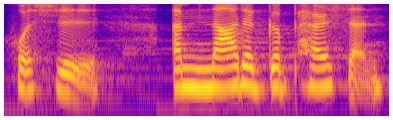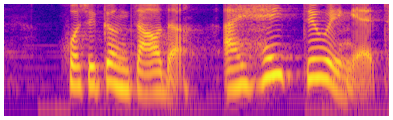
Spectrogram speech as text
或是。I'm not a good person，或是更糟的，I hate doing it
